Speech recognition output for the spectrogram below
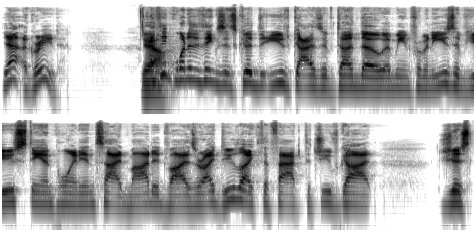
Yeah, agreed. Yeah. I think one of the things that's good that you guys have done, though, I mean, from an ease of use standpoint inside Mod Advisor, I do like the fact that you've got just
